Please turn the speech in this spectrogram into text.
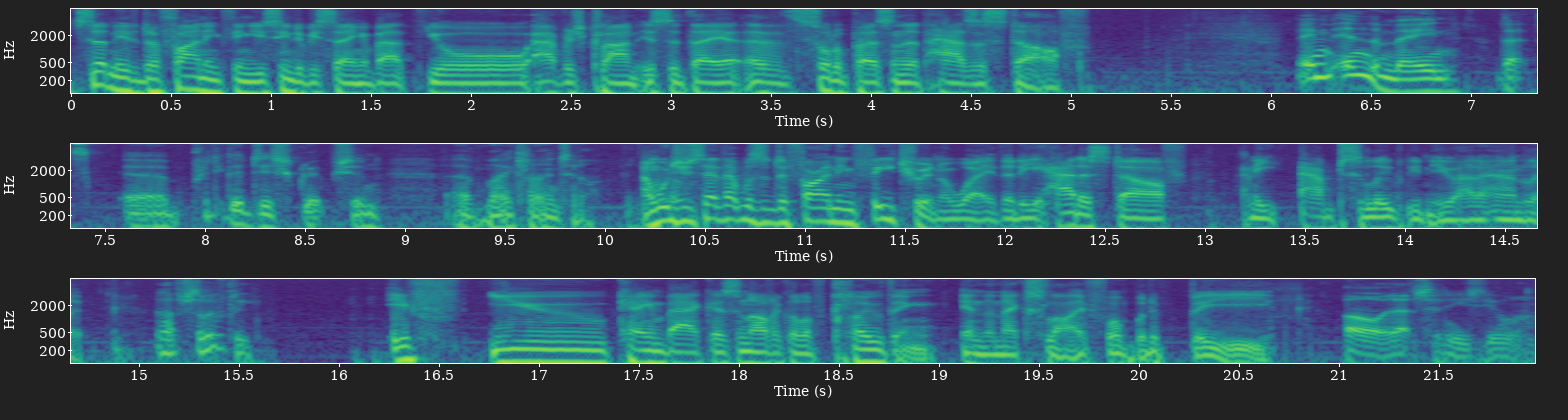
Certainly, the defining thing you seem to be saying about your average client is that they are the sort of person that has a staff. In, in the main, that's a pretty good description of my clientele. And would you say that was a defining feature in a way, that he had a staff and he absolutely knew how to handle it? Absolutely. If you came back as an article of clothing in the next life, what would it be? Oh, that's an easy one.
